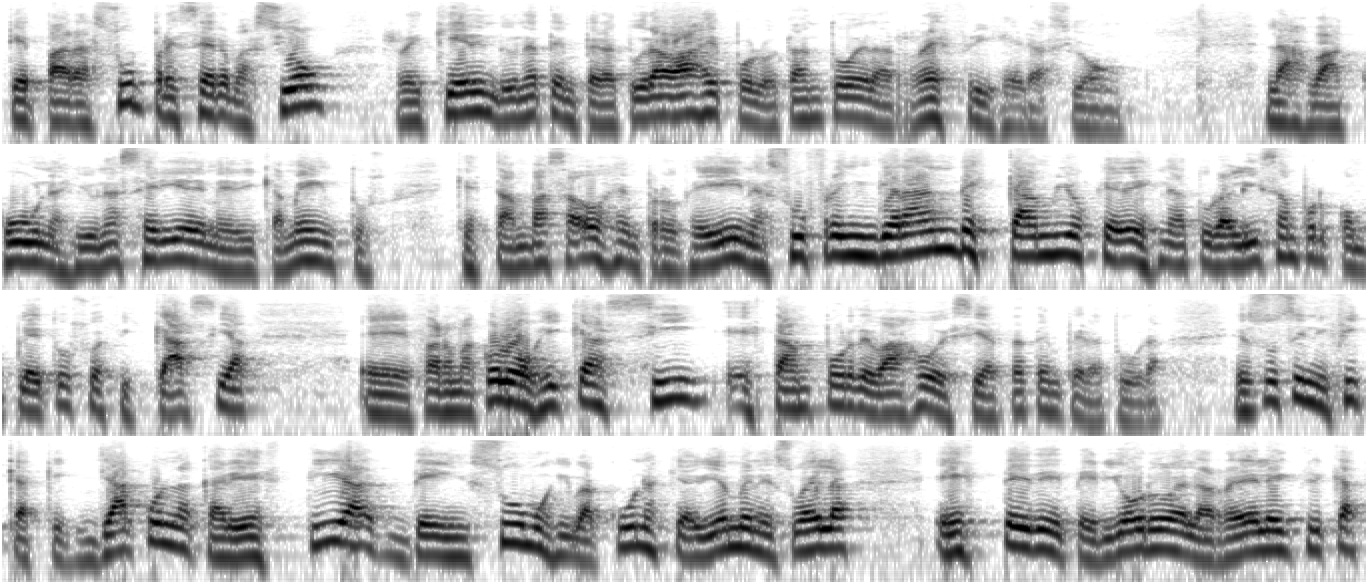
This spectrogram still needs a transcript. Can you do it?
que para su preservación requieren de una temperatura baja y por lo tanto de la refrigeración las vacunas y una serie de medicamentos que están basados en proteínas sufren grandes cambios que desnaturalizan por completo su eficacia eh, farmacológica si están por debajo de cierta temperatura. Eso significa que ya con la carestía de insumos y vacunas que había en Venezuela, este deterioro de la red eléctrica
